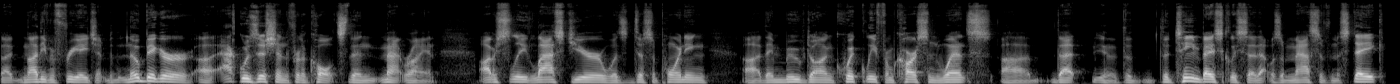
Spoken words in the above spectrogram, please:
uh, not even free agent, but no bigger uh, acquisition for the Colts than Matt Ryan. Obviously, last year was disappointing. Uh, they moved on quickly from Carson Wentz. Uh, that you know the the team basically said that was a massive mistake,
